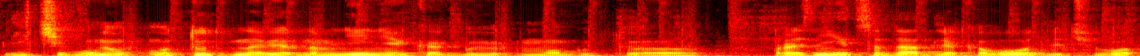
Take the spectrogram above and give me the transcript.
Для чего? Ну, вот тут, наверное, мнения как бы могут э, разниться, да, для кого, для чего.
